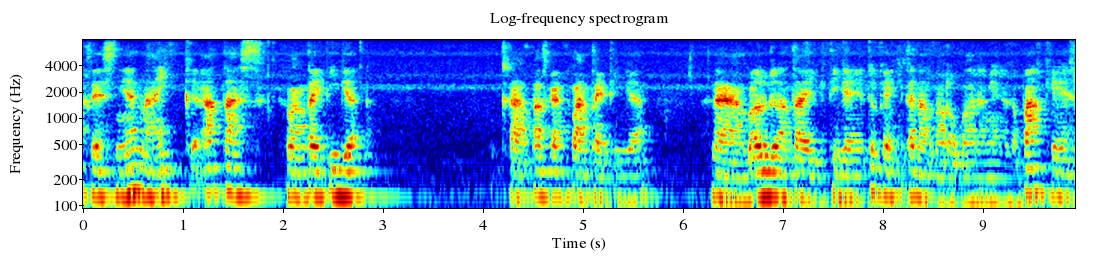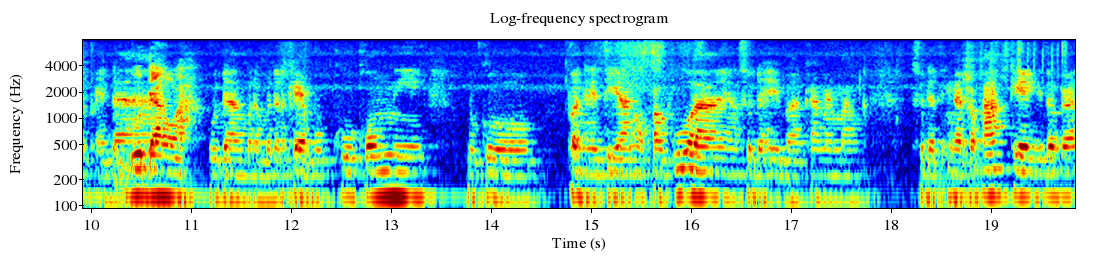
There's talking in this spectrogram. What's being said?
aksesnya naik ke atas ke lantai tiga. Ke atas kan ke lantai tiga nah baru di lantai tiga itu kayak kita naruh-naruh barang yang gak kepake sepeda Gudang lah. gudang bener-bener kayak buku komik buku penelitian opa gua yang sudah ibaratkan memang sudah nggak kepake gitu kan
